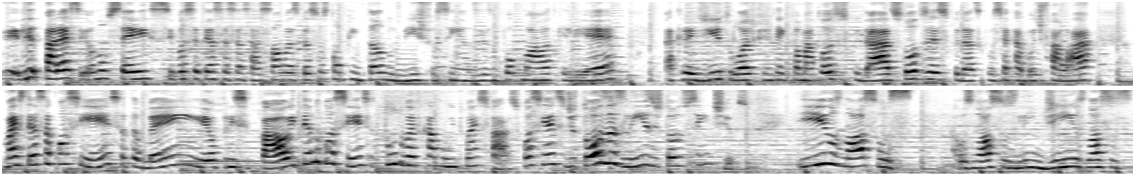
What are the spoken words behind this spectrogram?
ele parece, eu não sei se você tem essa sensação, mas as pessoas estão pintando o bicho assim, às vezes um pouco maior do que ele é. Acredito, lógico que a gente tem que tomar todos os cuidados, todos esses cuidados que você acabou de falar, mas ter essa consciência também é o principal e tendo consciência tudo vai ficar muito mais fácil. Consciência de todas as linhas, de todos os sentidos. E os nossos, os nossos lindinhos, nossos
